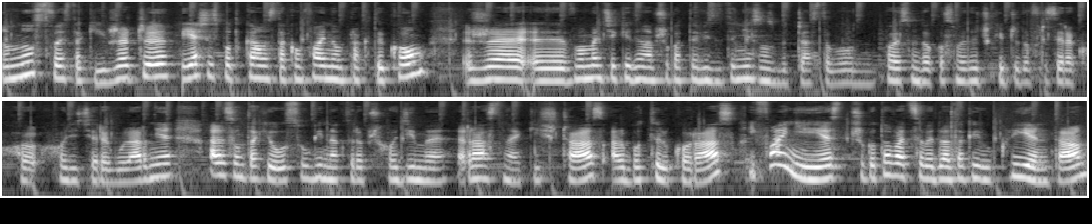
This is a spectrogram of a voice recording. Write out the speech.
No mnóstwo jest takich rzeczy. Ja się spotkałam z taką fajną praktyką, że e, w momencie, kiedy na przykład te wizyty nie są zbyt często, bo powiedzmy do kosmetyczki czy do fryzjera chodzicie regularnie, ale są takie usługi, na które przychodzimy raz na jakiś czas albo tylko raz. I fajnie jest przygotować sobie dla takiego klienta,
